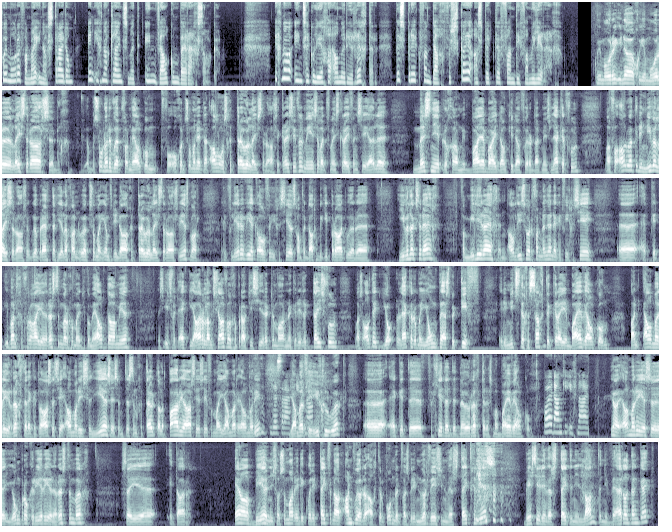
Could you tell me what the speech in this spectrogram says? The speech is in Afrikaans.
Goeiemôre van my Ina Strydom en Ignas Kleinsmid en welkom by Regsake. Ignas en sy kollega Elmarie Rigter bespreek vandag verskeie aspekte van die familiereg. Goeiemôre Ina, goeiemôre luisteraars. 'n Besondere woord van welkom vir oggend sommer net aan al ons getroue luisteraars. Ek kry soveel mense wat vir my skryf en sê hulle mis nie 'n program nie. Baie baie dankie daarvoor dat mense lekker voel maar veral ook die nuwe luisteraars. Ek hoop regtig julle gaan ook sommer een van die dae getroue luisteraars wees, maar ek het verlede week al vir u gesê ons gaan vandag 'n bietjie praat oor uh, huweliksreg, familiereg en al die soort van dinge en ek het vir u gesê uh ek het iemand gevra hier in Rustenburg om my te kom help daarmee. Dis iets wat ek jare lank self in gepraktiseer het en waar ek redelik tuis voel, was altyd lekker om 'n jong perspektief en die nuutste gesag te kry en baie welkom aan Elmarie Rigter. Ek het laas gesê Elmarie Silje is intussen getroud al 'n paar jaar. Sy sê vir my jammer Elmarie. Dis reg. Jammer vir Hugo ook. Uh ek het uh, vergeet dat dit nou Rigter is, maar baie welkom. Baie dankie Ignas. Ja, Elmarie is 'n jong prokureur hier in Rustenburg. Sy uh, het haar LB en sy sal sommer uit die kwaliteit van haar antwoorde agterkom. Dit was by die Noordwes Universiteit gewees. Beste universiteit in die land en die wêreld dink ek.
